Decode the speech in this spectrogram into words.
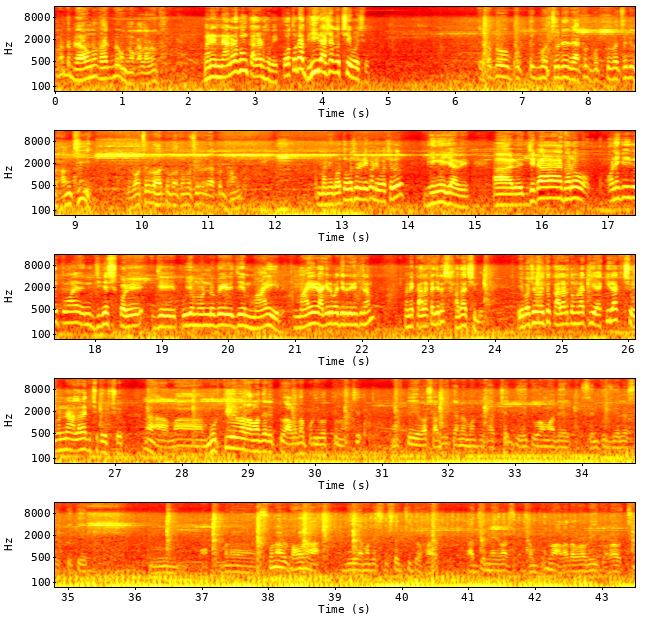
আমাদের ব্রাউনও থাকবে অন্য কালারও থাকবে। মানে নানা রকম কালার হবে। কতটা ভিড় আশা করছি এবছর? এটা তো প্রত্যেক বছরের রেকর্ড প্রত্যেক বছরই ভাঙছি। এবছর হয়তো গত বছরের রেকর্ড ভাঙবে। মানে গত বছরের রেকর্ড এবছরও ভেঙে যাবে। আর যেটা ধরো, অনেকেই তো তোমায় জিজ্ঞেস করে যে পুজো মণ্ডপের যে মায়ের মায়ের আগের বার যেটা দেখেছিলাম মানে কালারটা যেটা সাদা ছিল। এবছর হয়তো কালার তোমরা কি একই রাখছো না আলাদা কিছু করছ? না মূর্তি এবার আমাদের একটু আলাদা পরিবর্তন হচ্ছে। মূর্তি এবার সাবির ক্যানের মধ্যে থাকছে। যেহেতু আমাদের সেন্টু জুয়েলার্সের থেকে মানে সোনার গহনা দিয়ে আমাদের সুসজ্জিত হয় তার জন্য এবার সম্পূর্ণ আলাদাভাবেই করা হচ্ছে।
